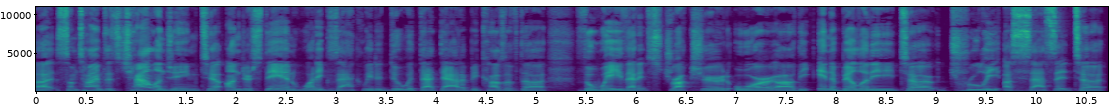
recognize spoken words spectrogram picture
uh, sometimes it's challenging to understand what exactly to do with that data because of the the way that it's structured or uh, the inability to truly assess it to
